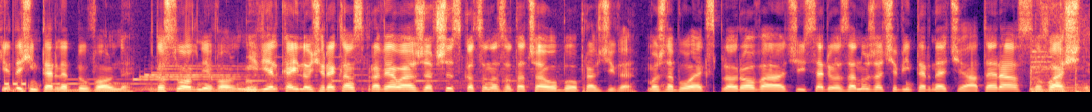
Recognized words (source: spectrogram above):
Kiedyś internet był wolny. Dosłownie wolny. Niewielka ilość reklam sprawiała, że wszystko co nas otaczało było prawdziwe. Można było eksplorować i serio zanurzać się w internecie, a teraz? No właśnie,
